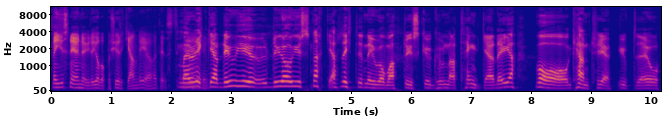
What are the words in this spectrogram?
Men just nu är jag nöjd att jobba på kyrkan, det är jag faktiskt. Men Rickard, du, ju, du har ju snackat lite nu om att du skulle kunna tänka dig att vara kanske ute och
